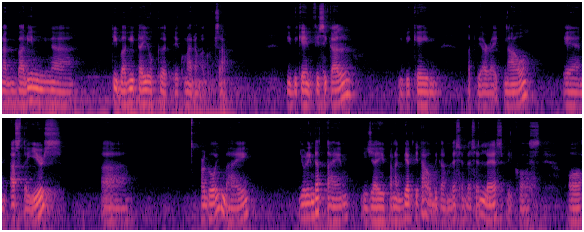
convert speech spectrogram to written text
nagbalin nga tibagi tayo ket de kunadang agrupsa. We became physical, we became what we are right now, and as the years uh, are going by, during that time, DJ panagbiag ti tao become less and less and less because of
